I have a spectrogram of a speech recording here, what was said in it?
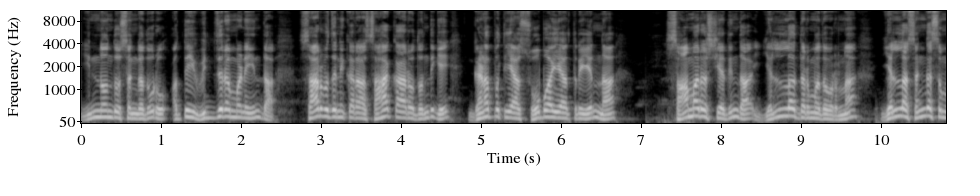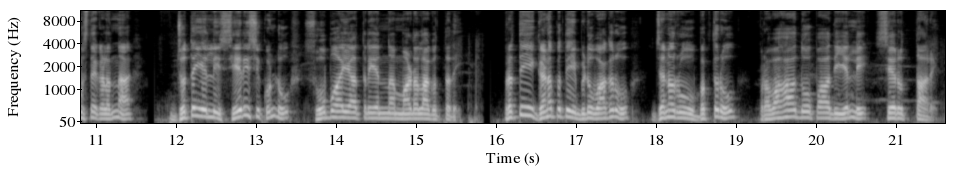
ಇನ್ನೊಂದು ಸಂಘದವರು ಅತಿ ವಿಜೃಂಭಣೆಯಿಂದ ಸಾರ್ವಜನಿಕರ ಸಹಕಾರದೊಂದಿಗೆ ಗಣಪತಿಯ ಶೋಭಾಯಾತ್ರೆಯನ್ನು ಸಾಮರಸ್ಯದಿಂದ ಎಲ್ಲ ಧರ್ಮದವರನ್ನ, ಎಲ್ಲ ಸಂಘ ಸಂಸ್ಥೆಗಳನ್ನು ಜೊತೆಯಲ್ಲಿ ಸೇರಿಸಿಕೊಂಡು ಶೋಭಾಯಾತ್ರೆಯನ್ನು ಮಾಡಲಾಗುತ್ತದೆ. ಪ್ರತಿ ಗಣಪತಿ ಬಿಡುವಾಗಲೂ ಜನರು, ಭಕ್ತರು ಪ್ರವಾಹದೋಪಾದಿಯಲ್ಲಿ ಸೇರುತ್ತಾರೆ.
